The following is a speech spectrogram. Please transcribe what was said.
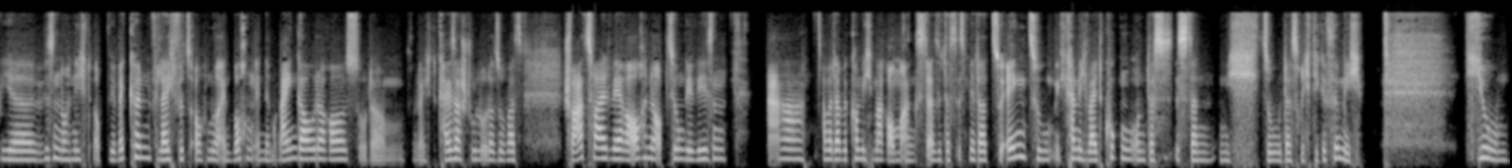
Wir wissen noch nicht, ob wir weg können. Vielleicht wird es auch nur ein Wochenende im Rheingau daraus oder vielleicht Kaiserstuhl oder sowas. Schwarzwald wäre auch eine Option gewesen. Ah, aber da bekomme ich immer Raumangst. Also das ist mir da zu eng, zu, ich kann nicht weit gucken und das ist dann nicht so das Richtige für mich. Jo,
